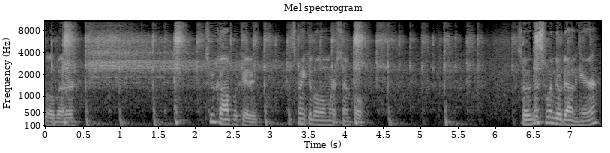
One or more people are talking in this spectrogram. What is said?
A little better. Too complicated. Let's make it a little more simple. So in this window down here,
